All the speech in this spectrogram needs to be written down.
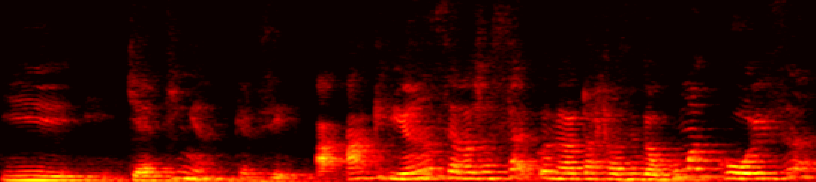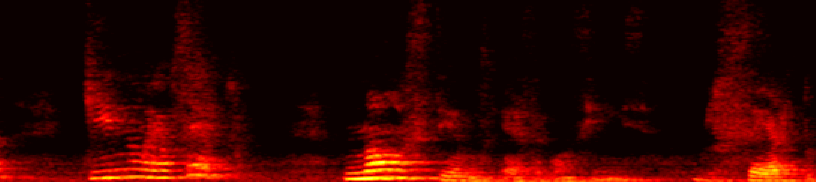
E, e quietinha, quer dizer, a, a criança ela já sabe quando ela está fazendo alguma coisa que não é o certo. Nós temos essa consciência do certo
